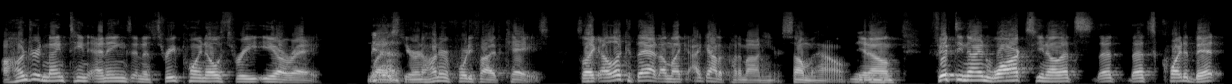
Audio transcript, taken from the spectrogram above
119 innings and a 3.03 ERA yeah. last year and 145 Ks. So like I look at that, I'm like, I got to put him on here somehow. Mm-hmm. You know, 59 walks, you know, that's that that's quite a bit.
